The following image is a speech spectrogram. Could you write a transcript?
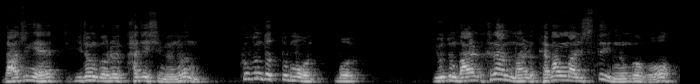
나중에 이런 거를 가지시면은 그분도 또뭐뭐 요즘 말 흔한 말로 대박 맞을 수도 있는 거고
